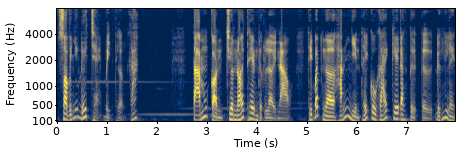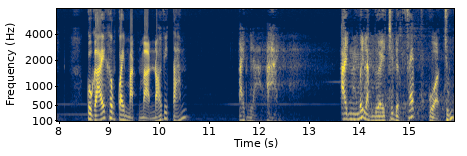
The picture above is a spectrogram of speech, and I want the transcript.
so với những đứa trẻ bình thường khác. Tám còn chưa nói thêm được lời nào thì bất ngờ hắn nhìn thấy cô gái kia đang từ từ đứng lên. Cô gái không quay mặt mà nói với Tám: "Anh là ai?" Anh mới là người chưa được phép của chúng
